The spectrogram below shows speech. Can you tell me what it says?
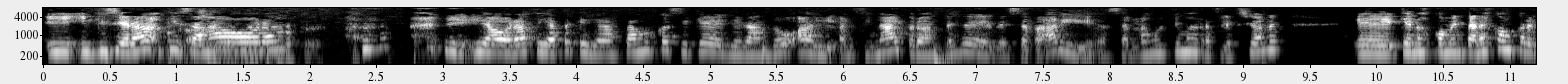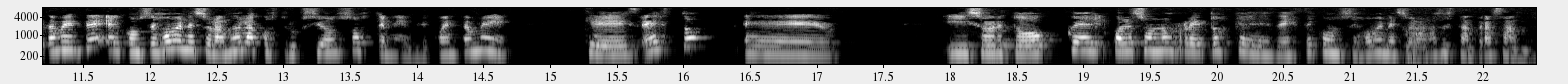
y, quisiera quizás ahora, y, ahora fíjate que ya estamos casi que llegando al, final, pero antes de, cerrar y hacer las últimas reflexiones, eh, que nos comentaras concretamente el Consejo Venezolano de la Construcción Sostenible. Cuéntame qué es esto eh, y sobre todo cuáles son los retos que desde este Consejo Venezolano se están trazando.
